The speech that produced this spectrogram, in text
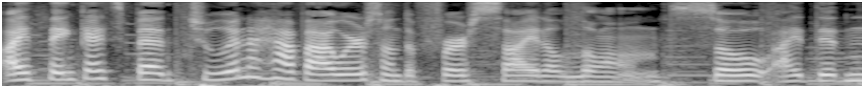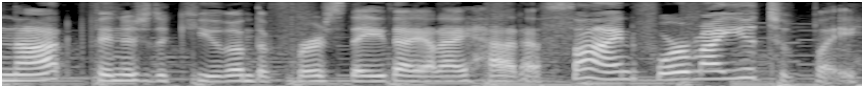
I think I spent two and a half hours on the first side alone, so I did not finish the cube on the first day that I had assigned for my YouTube play.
